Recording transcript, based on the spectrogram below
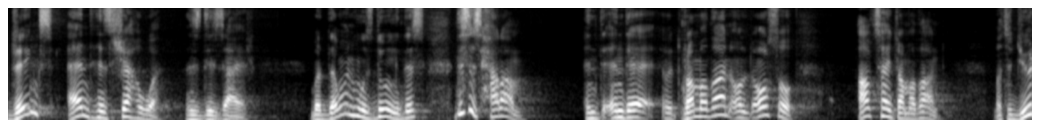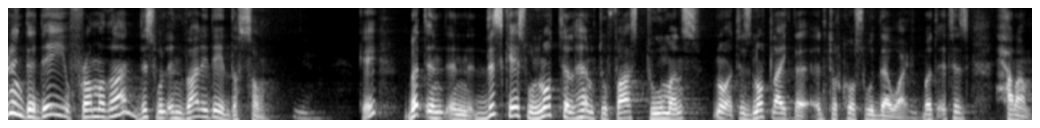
drinks, and his shahwa, his desire. But the one who is doing this, this is haram. In the, in the Ramadan and also outside Ramadan. But during the day of Ramadan, this will invalidate the sawm. Okay? But in, in this case, we'll not tell him to fast two months. No, it is not like the intercourse with the wife, but it is haram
